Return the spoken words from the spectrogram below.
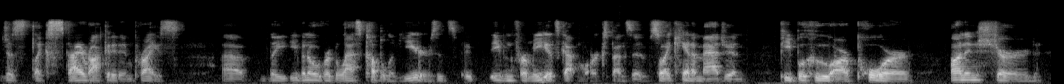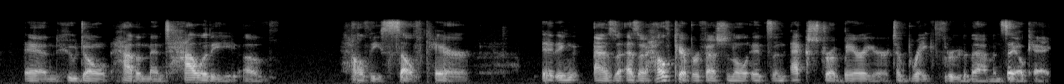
just like skyrocketed in price. Uh, they, even over the last couple of years, it's it, even for me, it's gotten more expensive. So I can't imagine people who are poor, uninsured, and who don't have a mentality of healthy self care. As as a healthcare professional, it's an extra barrier to break through to them and say, okay,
